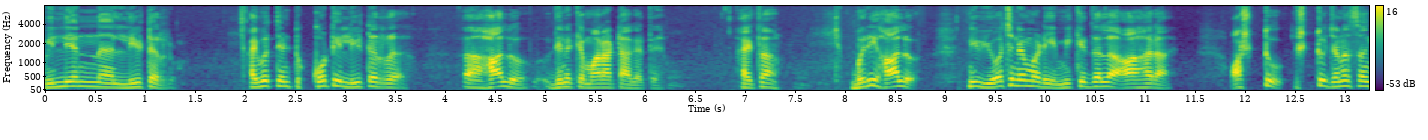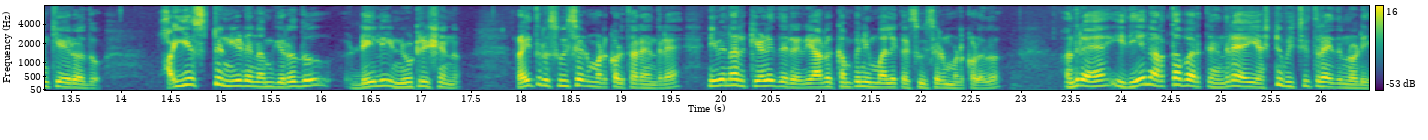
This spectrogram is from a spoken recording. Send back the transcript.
ಮಿಲಿಯನ್ ಲೀಟರ್ ಐವತ್ತೆಂಟು ಕೋಟಿ ಲೀಟರ್ ಹಾಲು ದಿನಕ್ಕೆ ಮಾರಾಟ ಆಗತ್ತೆ. ಆಯಿತಾ? ಬರೀ ಹಾಲು, ನೀವು ಯೋಚನೆ ಮಾಡಿ ಮಿಕ್ಕಿದ್ದೆಲ್ಲ ಆಹಾರ, ಅಷ್ಟು, ಇಷ್ಟು ಜನಸಂಖ್ಯೆ ಇರೋದು ಹೈಯೆಸ್ಟ್ ನೀಡ್ ನಮಗಿರೋದು ಡೈಲಿ ನ್ಯೂಟ್ರಿಷನ್ ರೈತರು ಸೂಸೈಡ್ ಮಾಡ್ಕೊಳ್ತಾರೆ ಅಂದರೆ, ನೀವೇನಾದ್ರು ಕೇಳಿದ್ದೀರ, ಯಾರೋ ಕಂಪನಿ ಮಾಲೀಕ ಸೂಸೈಡ್ ಮಾಡ್ಕೊಳ್ಳೋದು? ಅಂದರೆ ಇದೇನು ಅರ್ಥ ಬರುತ್ತೆ ಅಂದರೆ, ಎಷ್ಟು ವಿಚಿತ್ರ ಇದೆ ನೋಡಿ.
